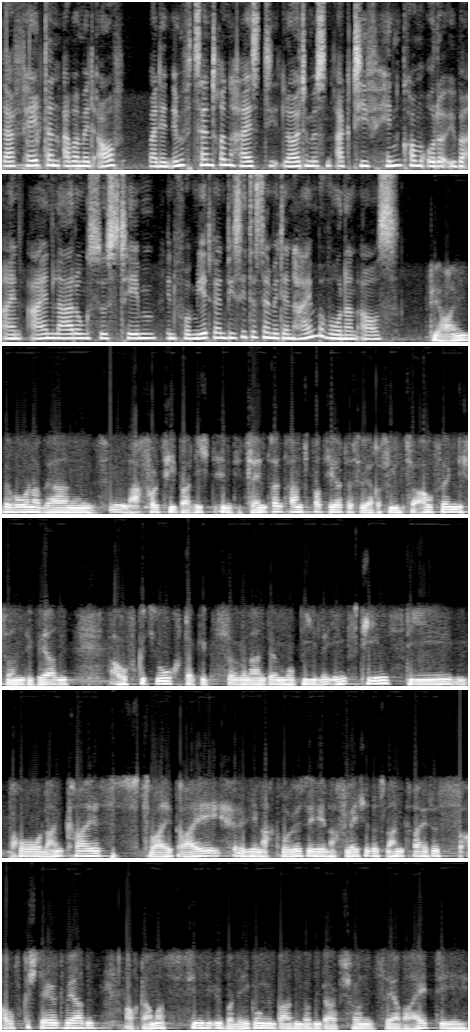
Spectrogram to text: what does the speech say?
Da fällt dann aber mit auf, bei den Impfzentren heißt, die Leute müssen aktiv hinkommen oder über ein Einladungssystem informiert werden. Wie sieht es denn mit den Heimbewohnern aus? Die Heimbewohner werden nachvollziehbar nicht in die Zentren transportiert, das wäre viel zu aufwendig, sondern die werden aufgesucht. Da gibt es sogenannte mobile Impfteams, die pro Landkreis zwei, drei, je nach Größe, je nach Fläche des Landkreises aufgestellt werden. Auch damals sind die Überlegungen in Baden-Württemberg schon sehr weit. Die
